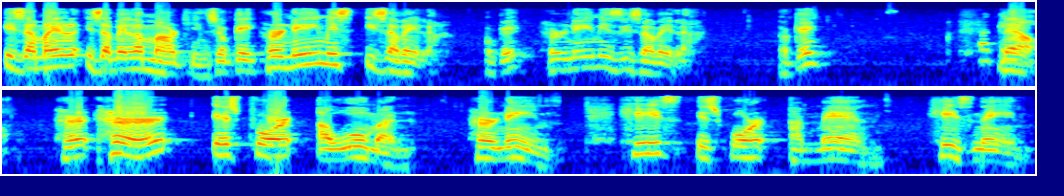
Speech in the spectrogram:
Isabel, Isabella Martins, okay? Her name is Isabella, okay? Her name is Isabella, okay? Okay. Now, her her is for a woman, her name. His is for a man, his name.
